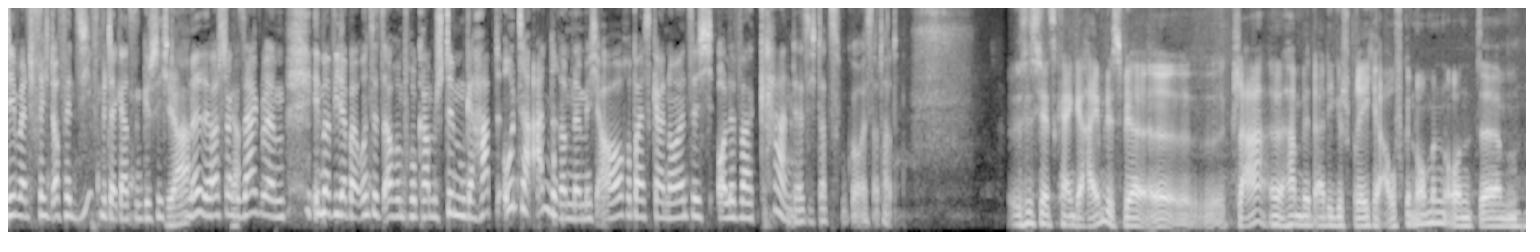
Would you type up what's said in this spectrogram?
dementsprechend offensiv mit der ganzen Geschichte ja. um. Ne? Du hast schon ja. gesagt, wir haben immer wieder bei uns jetzt auch im Programm Stimmen gehabt, unter anderem nämlich auch bei Sky 90 Oliver Kahn, der sich dazu geäußert hat. Es ist jetzt kein Geheimnis. Wir, äh, klar äh, haben wir da die Gespräche aufgenommen und ähm,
